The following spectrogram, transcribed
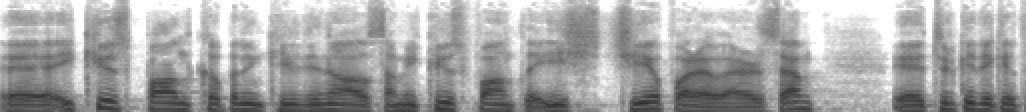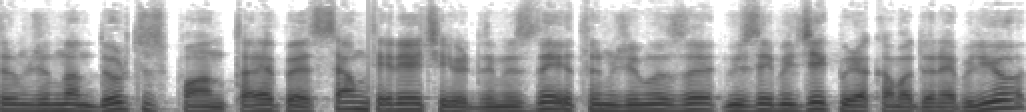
e, 200 pound kapının kilidini alsam 200 poundla işçiye para versem e, Türkiye'deki yatırımcımdan 400 pound talep etsem TL'ye çevirdiğimizde yatırımcımızı üzebilecek bir rakama dönebiliyor.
